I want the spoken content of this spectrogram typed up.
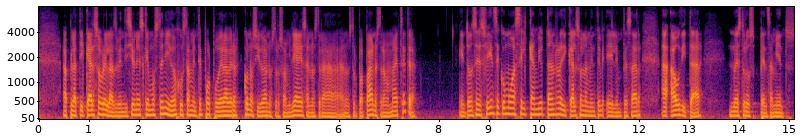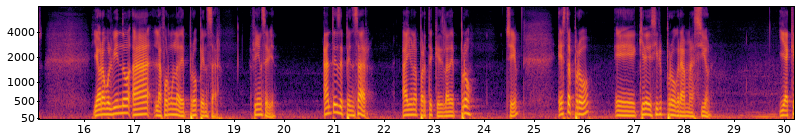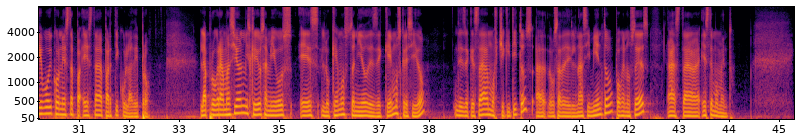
a platicar sobre las bendiciones que hemos tenido justamente por poder haber conocido a nuestros familiares, a, nuestra, a nuestro papá, a nuestra mamá, etcétera. Entonces, fíjense cómo hace el cambio tan radical solamente el empezar a auditar nuestros pensamientos. Y ahora volviendo a la fórmula de propensar. Fíjense bien. Antes de pensar, hay una parte que es la de pro. ¿sí? Esta pro eh, quiere decir programación. ¿Y a qué voy con esta, esta partícula de pro? La programación, mis queridos amigos, es lo que hemos tenido desde que hemos crecido, desde que estábamos chiquititos, o sea, del nacimiento, pongan ustedes, hasta este momento.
